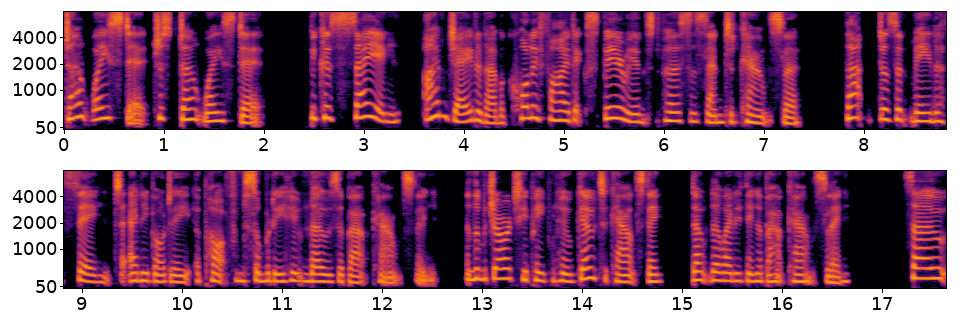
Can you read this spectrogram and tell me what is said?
Don't waste it. Just don't waste it. Because saying, I'm Jane and I'm a qualified, experienced person centered counsellor, that doesn't mean a thing to anybody apart from somebody who knows about counselling. And the majority of people who go to counselling don't know anything about counselling. So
